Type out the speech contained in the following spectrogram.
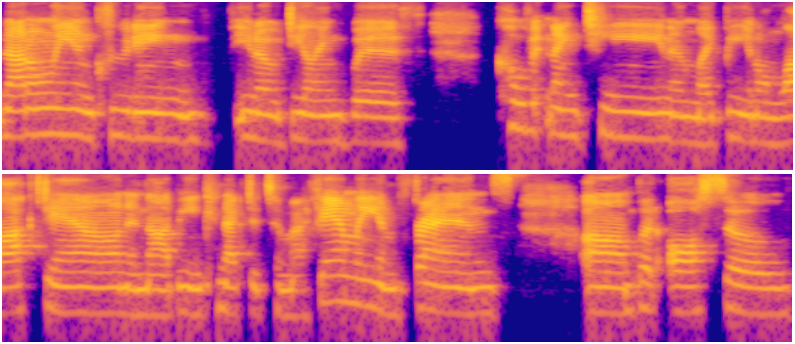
not only including, you know, dealing with COVID-19 and like being on lockdown and not being connected to my family and friends, um, but also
